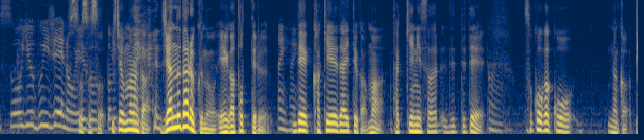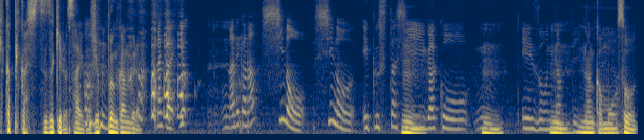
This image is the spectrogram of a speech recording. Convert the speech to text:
そういう VJ のそうそうそう。一応まあなんかジャンヌ・ダルクの映画撮ってる。はいはい。で家系代っていうかまあ卓球にされててうんそこがこうなんかピカピカし続ける最後 10分間ぐらい。なんかよあれかな死の死のエクスタシーがこう、うん、映像うん、になっていくなんかもうそう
